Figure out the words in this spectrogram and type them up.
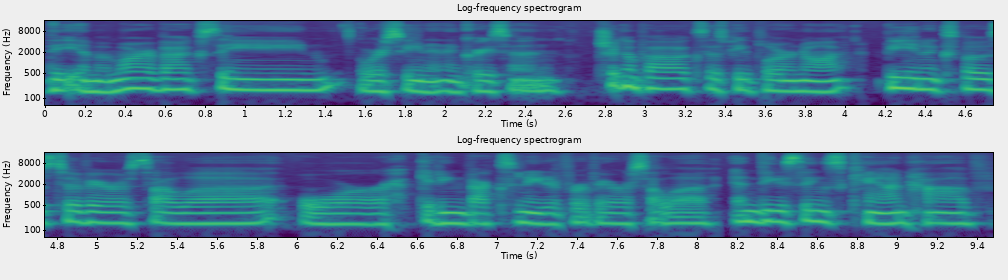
the MMR vaccine. We're seeing an increase in chickenpox as people are not being exposed to varicella or getting vaccinated for varicella. And these things can have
